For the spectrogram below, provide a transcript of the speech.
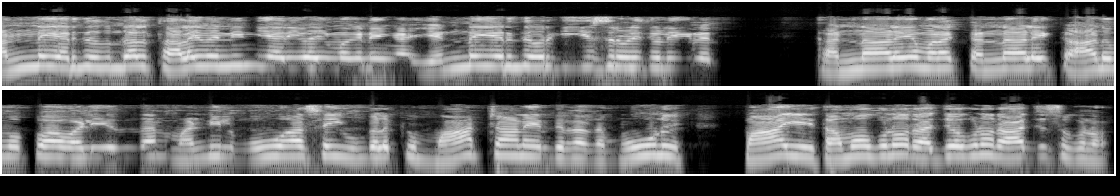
தன்னை அறிந்ததுண்டால் தலைவனின் அறிவாய் மகனேங்க. என்னை அறிந்தவருக்கு ஈஸ்வர வழி சொல்லுகிறேன் கண்ணாலே மன கண்ணாலே காணுமப்பா வழியதுதான். மண்ணில் மூவாசை உங்களுக்கு மாற்றான இருக்கிற அந்த மூணு மாயை தமோகுணம் ரஜோகுணம் ராஜசகுணம்.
